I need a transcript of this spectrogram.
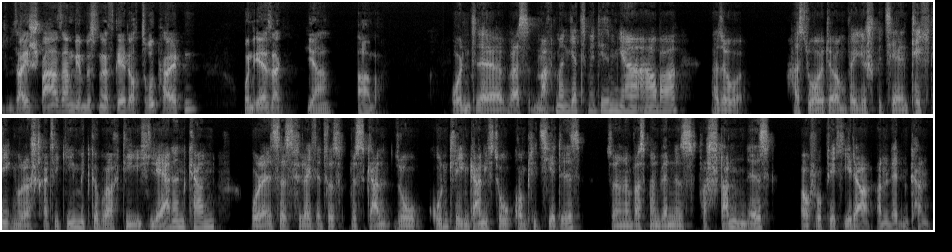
sei sparsam, wir müssen das Geld auch zurückhalten. Und er sagt, ja, aber. Und äh, was macht man jetzt mit diesem Ja, aber? Also hast du heute irgendwelche speziellen Techniken oder Strategien mitgebracht, die ich lernen kann? Oder ist das vielleicht etwas, was gar so grundlegend gar nicht so kompliziert ist, sondern was man, wenn es verstanden ist, auch wirklich jeder anwenden kann?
